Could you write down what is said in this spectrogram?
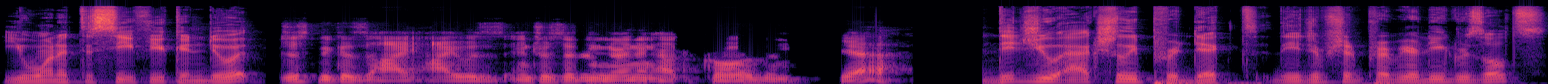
You wanted to see if you can do it? Just because I, I was interested in learning how to code and yeah. Did you actually predict the Egyptian Premier League results?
